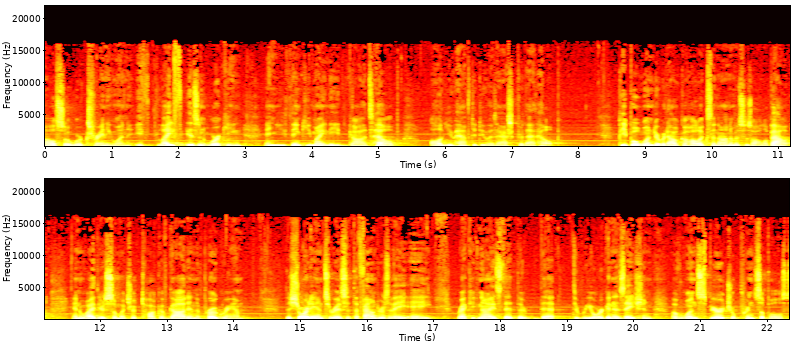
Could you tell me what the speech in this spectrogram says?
also works for anyone. If life isn't working and you think you might need God's help, all you have to do is ask for that help. People wonder what Alcoholics Anonymous is all about and why there's so much talk of God in the program. The short answer is that the founders of AA recognized that the, that the reorganization of one's spiritual principles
